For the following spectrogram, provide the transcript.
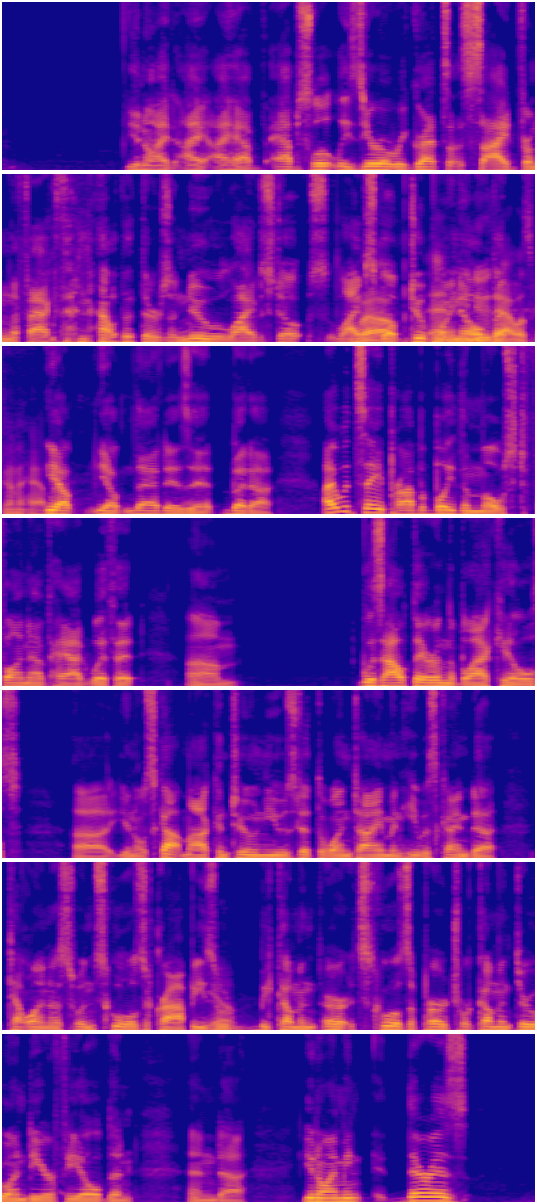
you know, I, I I have absolutely zero regrets aside from the fact that now that there's a new live sto- live Well, scope 2.0. and you knew but- that was going to happen. Yep, yep, that is it. But uh, I would say probably the most fun I've had with it um, was out there in the Black Hills. Uh, you know, Scott Mockingtoon used it the one time, and he was kind of telling us when schools of crappies Yeah. would be coming, or schools of perch were coming through on Deerfield, and and uh, you know, I mean, there is.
